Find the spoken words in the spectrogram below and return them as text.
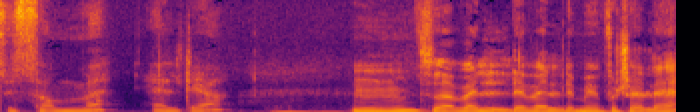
det samme hele tida. Mm, så det er veldig, veldig mye forskjellig.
